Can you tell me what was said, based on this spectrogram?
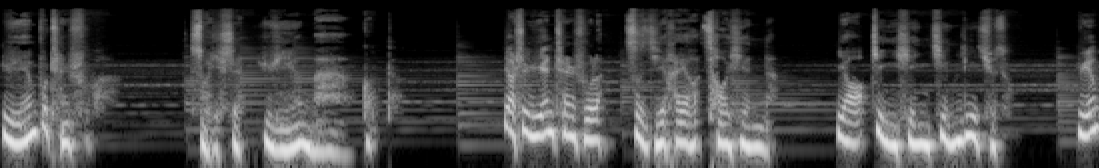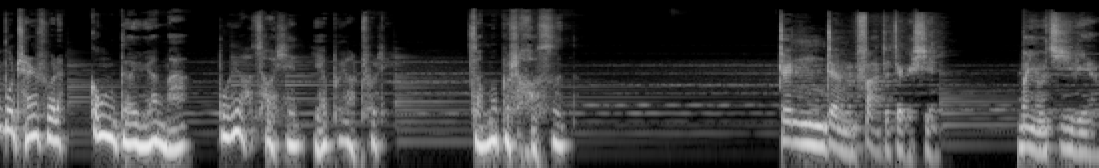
缘不成熟啊，所以是圆满功德。要是缘成熟了，自己还要操心呢，要尽心尽力去做；缘不成熟了，功德圆满，不要操心，也不要处理，怎么不是好事呢？真正发的这个心，没有机缘，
